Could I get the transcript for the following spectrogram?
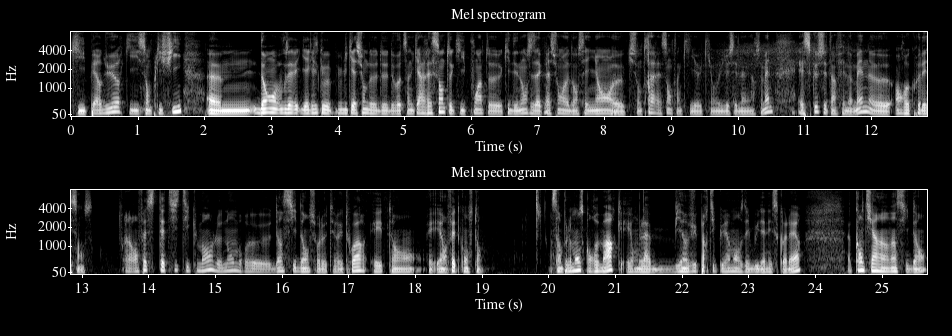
qui perdure, qui s'amplifie? Euh, dans, il y a quelques publications de, votre syndicat récentes qui pointent, euh, qui dénoncent des agressions euh, d'enseignants qui sont très récentes, hein, qui, qui, ont eu lieu ces dernières semaines. Est-ce que c'est un phénomène en recrudescence? Alors en fait, statistiquement, le nombre d'incidents sur le territoire est en, est en fait constant. Simplement, ce qu'on remarque, et on l'a bien vu particulièrement en ce début d'année scolaire, quand il y a un incident,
